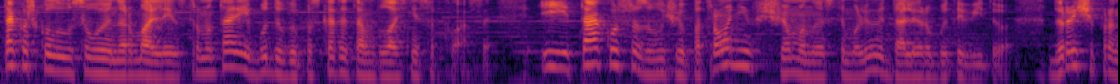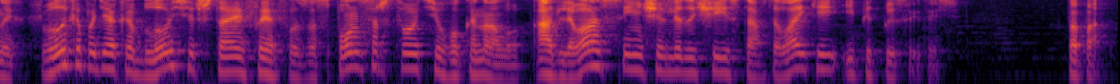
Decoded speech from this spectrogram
Також, коли усвою нормальний інструментарій, буду випускати там власні сабкласи. І також озвучую патронів, що мене стимулює далі робити відео. До речі, про них. Велика подяка Блосіч та FF за спонсорство цього каналу. А для вас, інші глядачі, ставте лайки і підписуйтесь. Па-па.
